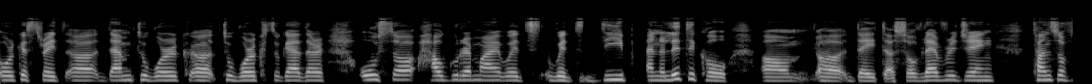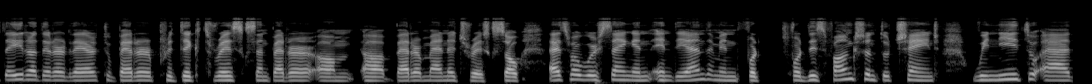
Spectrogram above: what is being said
orchestrate uh, them to work uh, to work together? Also how good am i with with deep analytical um, uh, data? So leveraging tons of data that are there to better predict risks and better um, uh, better manage risks. So that's what we're saying in in the end. I mean for for this function to change we need to add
